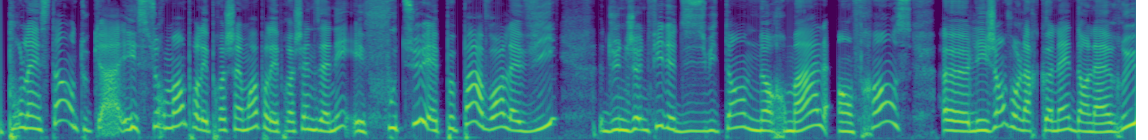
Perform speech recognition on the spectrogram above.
pour l'instant en tout cas, et sûrement pour les prochains mois, pour les prochaines années, est foutue. Elle peut pas avoir la vie d'une jeune fille de 18 ans normale en France. Euh, les gens vont la reconnaître dans la rue.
